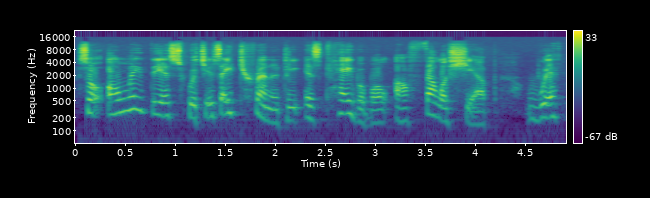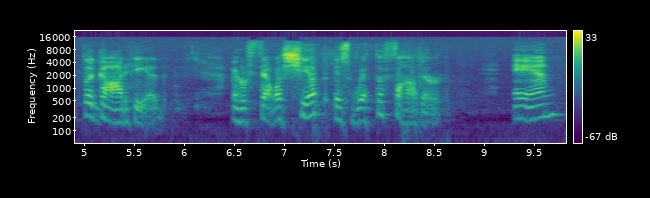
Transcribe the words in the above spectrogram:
So only this which is a trinity is capable of fellowship with the Godhead. Our fellowship is with the Father and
